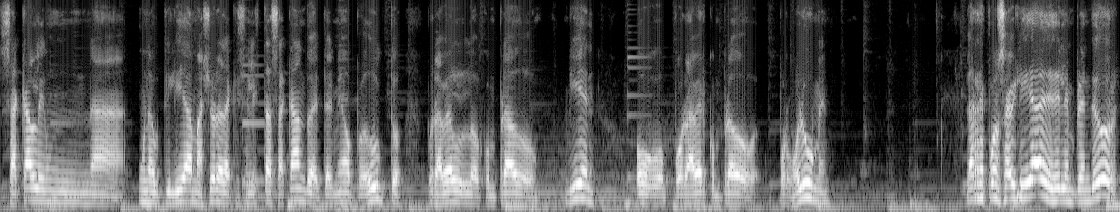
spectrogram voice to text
sacarle una, una, utilidad mayor a la que se le está sacando a determinado producto por haberlo comprado bien o por haber comprado por volumen. Las responsabilidades del emprendedor,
